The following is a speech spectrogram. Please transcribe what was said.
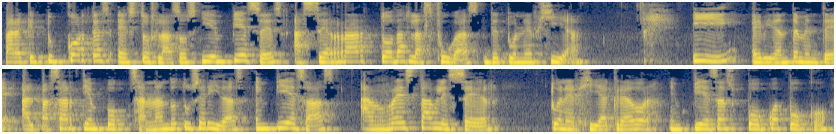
para que tú cortes estos lazos y empieces a cerrar todas las fugas de tu energía. Y evidentemente, al pasar tiempo sanando tus heridas, empiezas a restablecer tu energía creadora. Empiezas poco a poco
